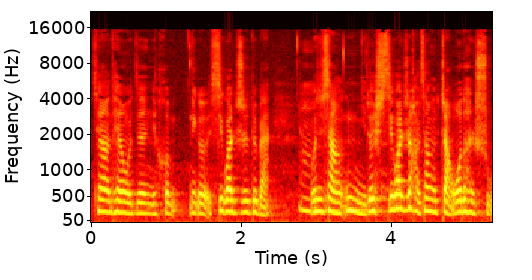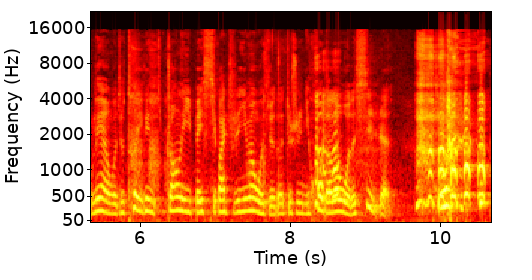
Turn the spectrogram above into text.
前两天我记得你喝那个西瓜汁，对吧？我就想，嗯，你对西瓜汁好像掌握的很熟练，我就特意给你装了一杯西瓜汁，因为我觉得就是你获得了我的信任。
